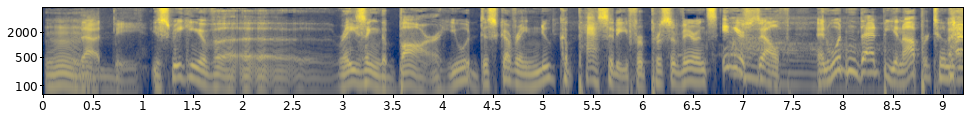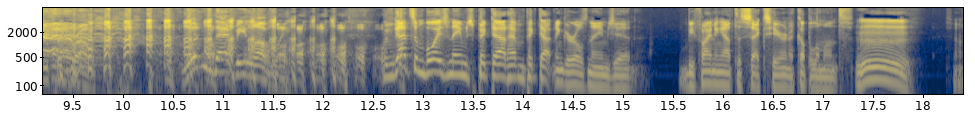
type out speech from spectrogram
That'd be You're speaking of uh, uh, raising the bar, you would discover a new capacity for perseverance in yourself. And wouldn't that be an opportunity for growth? wouldn't that be lovely? We've got some boys' names picked out. Haven't picked out any girls' names yet. We'll be finding out the sex here in a couple of months. Mm. So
